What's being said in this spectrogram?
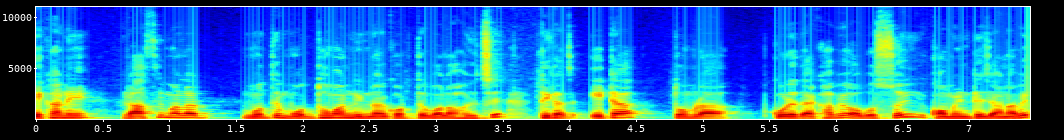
এখানে রাশিমালার মধ্যে মধ্যমান নির্ণয় করতে বলা হয়েছে। ঠিক আছে? এটা তোমরা করে দেখাবে, অবশ্যই কমেন্টে জানাবে,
